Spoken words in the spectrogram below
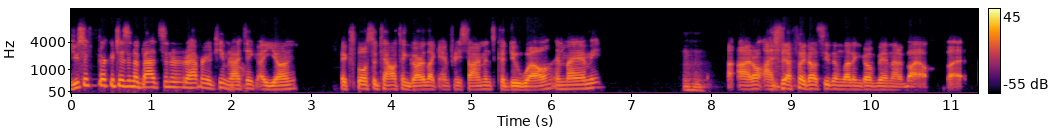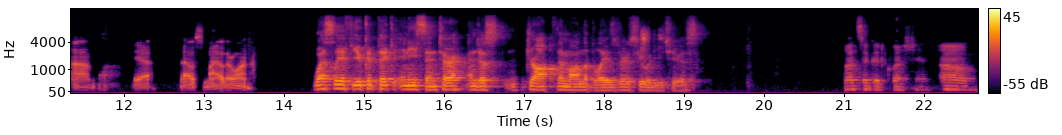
Jusuf Nurkic isn't a bad center to have on your team, and I think a young, explosive, talented guard like Anthony Simons could do well in Miami. hmm I- I don't. I definitely don't see them letting go of Bam Adebayo. But um, yeah, that was my other one. Wesley, if you could pick any center and just drop them on the Blazers, who would you choose? that's a good question. Um,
